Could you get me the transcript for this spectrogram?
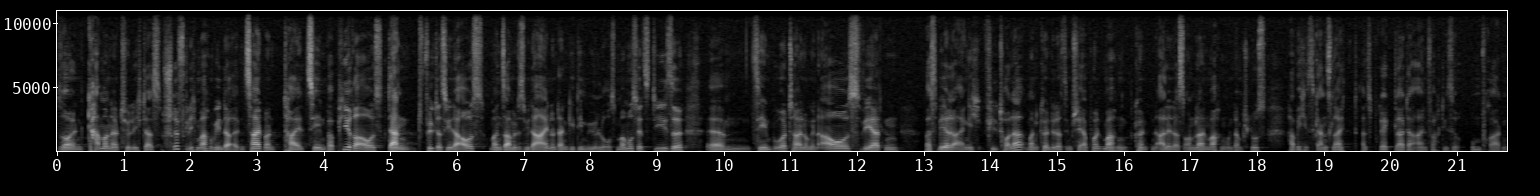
sollen, kann man natürlich das schriftlich machen, wie in der alten Zeit. Man teilt zehn Papiere aus, dann füllt das wieder aus, man sammelt es wieder ein und dann geht die Mühe los. Man muss jetzt diese ähm, zehn Beurteilungen auswerten was wäre eigentlich viel toller? Man könnte das im SharePoint machen, könnten alle das online machen und am Schluss habe ich es ganz leicht als Projektleiter einfach diese Umfragen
